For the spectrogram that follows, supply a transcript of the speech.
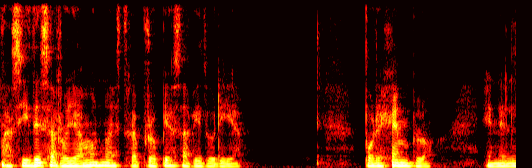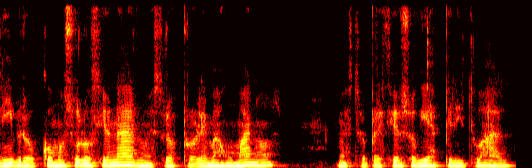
Así desarrollamos nuestra propia sabiduría. Por ejemplo, en el libro Cómo solucionar nuestros problemas humanos, nuestro precioso guía espiritual,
